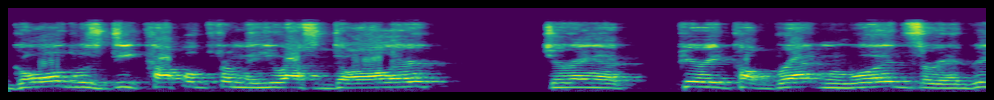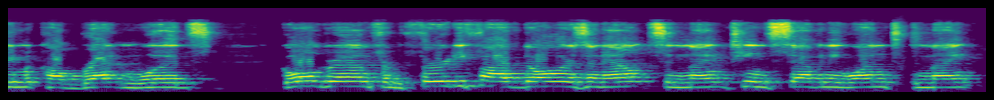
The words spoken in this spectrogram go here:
gold was decoupled from the US dollar during a period called Bretton Woods or an agreement called Bretton Woods. Gold ran from $35 an ounce in 1971 to, ni-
